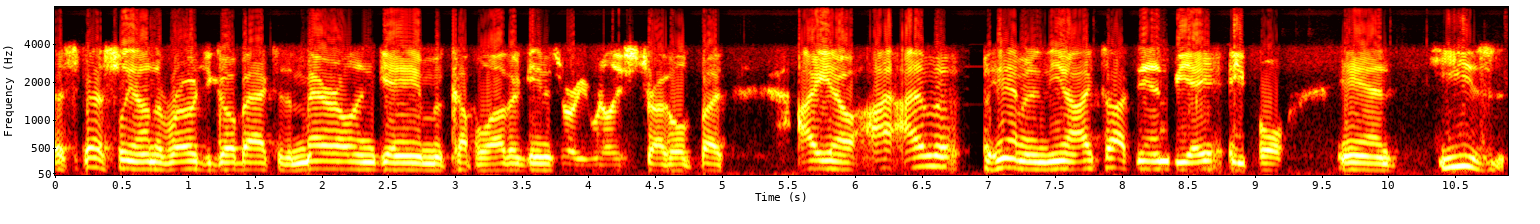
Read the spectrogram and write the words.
especially on the road. You go back to the Maryland game, a couple other games where he really struggled. But I, you know, I, I look at him, and you know, I talk to NBA people, and he's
